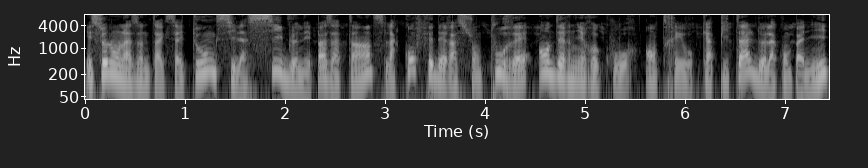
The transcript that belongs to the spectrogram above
Et selon la Zeitung, si la cible n'est pas atteinte, la Confédération pourrait, en dernier recours, entrer au capital de la compagnie.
